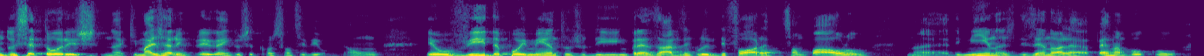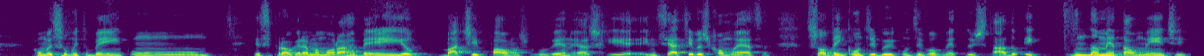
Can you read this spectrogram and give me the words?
um dos setores né, que mais gera emprego é a indústria de construção civil. Então, eu vi depoimentos de empresários, inclusive de fora, de São Paulo, né, de Minas, dizendo, olha, Pernambuco começou muito bem com esse programa Morar Bem e eu bati palmas para o governo e acho que iniciativas como essa só vêm contribuir com o desenvolvimento do Estado e, fundamentalmente,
